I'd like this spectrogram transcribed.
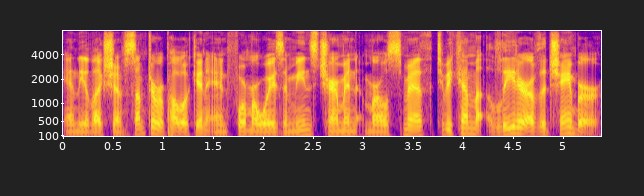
and the election of Sumter Republican and former Ways and Means Chairman Murrell Smith to become leader of the chamber.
